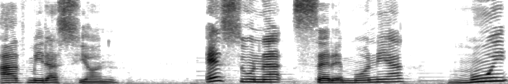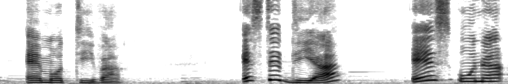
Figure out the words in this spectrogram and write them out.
admiración. Es una ceremonia muy emotiva. Este día es una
